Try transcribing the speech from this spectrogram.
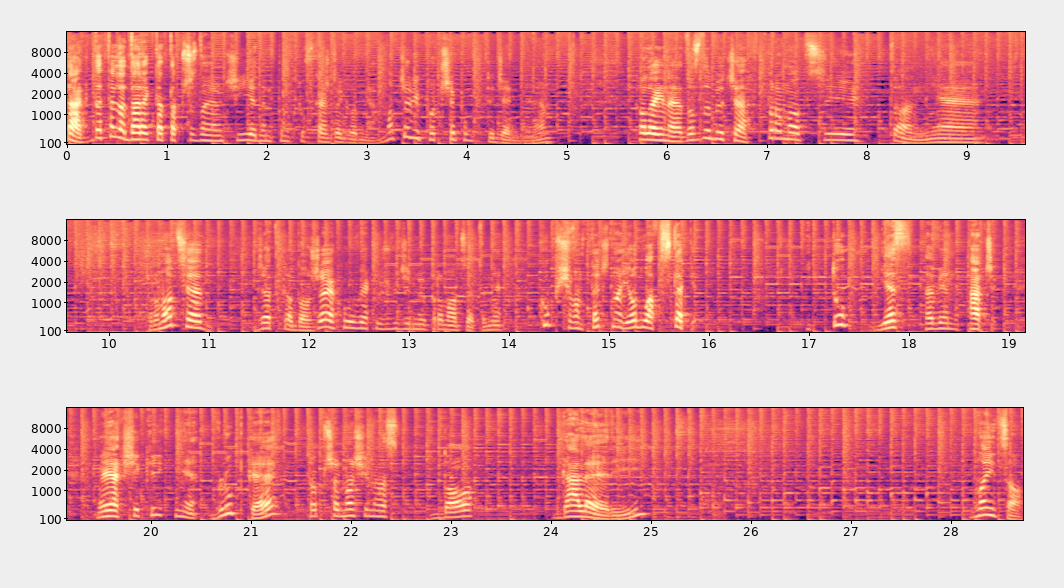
tak, Defela Darek Tata przyznają Ci 1 punktów każdego dnia, no czyli po 3 punkty dziennie. Kolejne, do zdobycia w promocji, to nie. Promocja dziadka do orzechów, jak już widzimy promocja, to nie. Kup świąteczna jodła w sklepie. Tu jest pewien haczyk. Bo jak się kliknie w lubkę, to przenosi nas do galerii. No i co?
